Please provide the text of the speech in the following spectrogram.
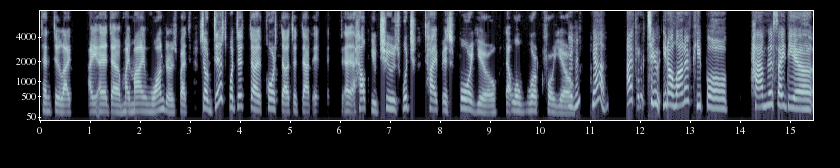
tend to like I, uh, my mind wanders. But so this, what this uh, course does is that it uh, help you choose which type is for you that will work for you. Mm-hmm. Yeah. I think too, you know, a lot of people have this idea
